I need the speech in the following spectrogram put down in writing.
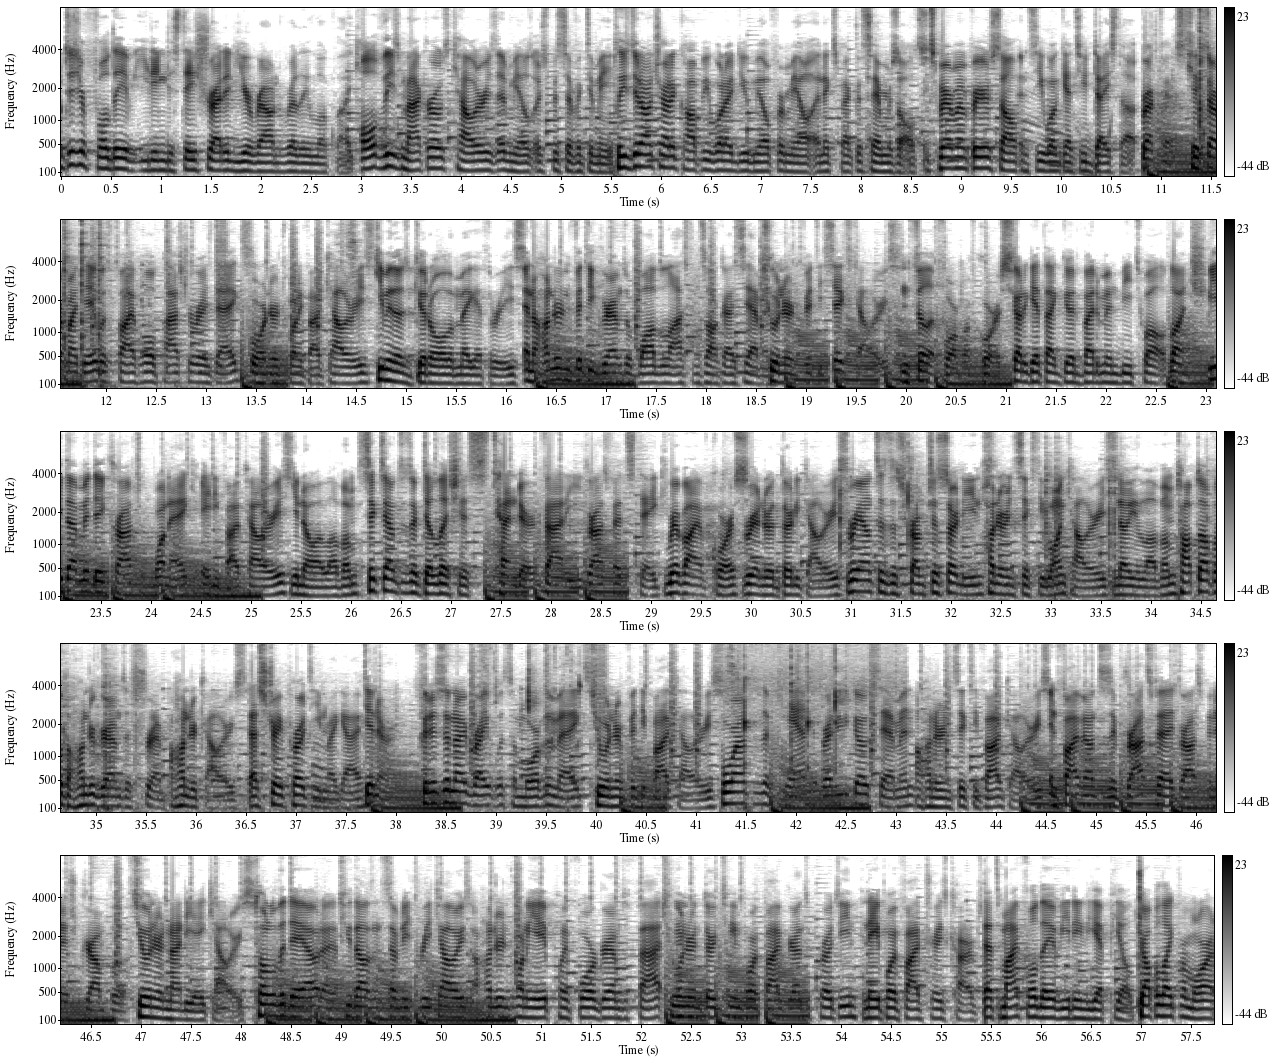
What does your full day of eating to stay shredded year round really look like? All of these macros, calories, and meals are specific to me. Please do not try to copy what I do meal for meal and expect the same results. Experiment for yourself and see what gets you diced up. Breakfast. Kickstart my day with 5 whole pasture-raised eggs, 425 calories. Give me those good old omega-3s. And 150 grams of wild Alaskan sockeye salmon, 256 calories. In fillet form, of course. Gotta get that good vitamin B12. Lunch. Beat that midday crash with 1 egg, 85 calories. You know I love them. 6 ounces of delicious, tender, fatty, grass-fed steak. Ribeye, of course. 330 calories. 3 ounces of scrumptious sardines, 161 calories. You know you love them. Topped off with 100 grams of shrimp, 100 calories. That's straight protein, my guy. Dinner. Finish the night right with some more of them eggs, 255 calories. 4 ounces of canned, ready-to-go salmon, 165 calories. And 5 ounces of grass-fed, grass-finished ground beef, 298 calories. Total the day out at 2,073 calories, 128.4 grams of fat, 213.5 grams of protein, and 8.5 trace carbs. That's my full day of eating to get peeled. Drop a like for more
